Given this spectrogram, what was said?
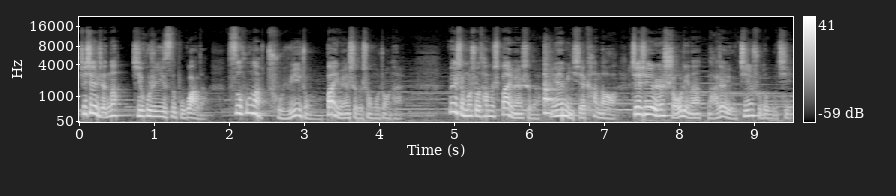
这些人呢几乎是一丝不挂的。似乎呢处于一种半原始的生活状态。为什么说他们是半原始的？因为米歇看到啊，这些人手里呢拿着有金属的武器。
